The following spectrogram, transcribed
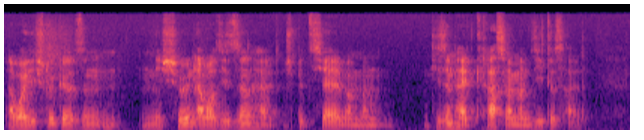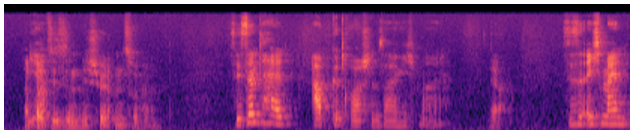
Aber die Stücke sind nicht schön, aber sie sind halt speziell, weil man. Die sind halt krass, weil man sieht es halt. Aber Ja. sie sind nicht schön anzuhören. Sie sind halt abgedroschen, sage ich mal. Ja. Sie sind, ich meine,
